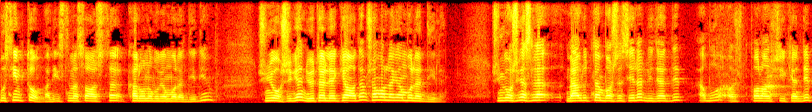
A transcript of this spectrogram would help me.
bu simptom. Haligi isitmasi ochsa korona bo'lgan bo'ladi deydiyu. Shunga o'xshagan yo'talayotgan odam shamollagan bo'ladi deyiladi. Shunga o'xshagan sizlar mavluddan boshlasanglar bidat deb bu falonchi ekan deb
